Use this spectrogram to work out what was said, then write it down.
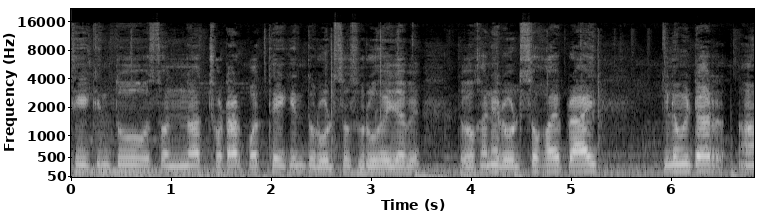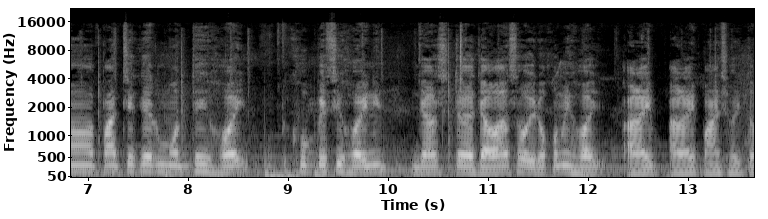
থেকে কিন্তু সন্ধ্যা ছটার পর থেকে কিন্তু রোড শো শুরু হয়ে যাবে। তো ওখানে রোড শো হয় প্রায় কিলোমিটার পাঁচেকের মধ্যেই হয়। খুব বেশি হয়নি জাস্ট যাওয়া আসা ওই রকমই হয়, আড়াই আড়াই, পাঁচ হয়তো।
